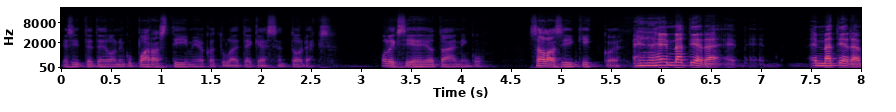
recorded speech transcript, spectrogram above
ja sitten teillä on niin kuin paras tiimi, joka tulee tekemään sen todeksi. Oliko siihen jotain niin kuin salaisia kikkoja? En, en mä tiedä. En mä tiedä.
